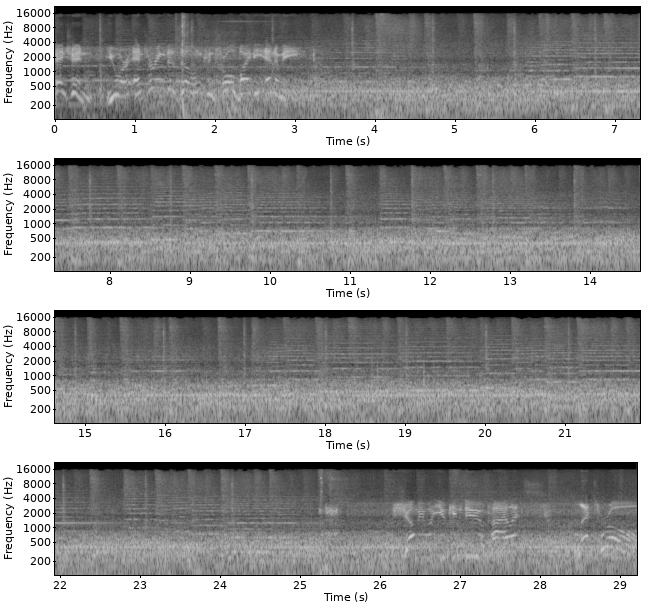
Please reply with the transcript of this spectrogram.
Attention, you are entering the zone controlled by the enemy. Show me what you can do, pilots. Let's roll.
